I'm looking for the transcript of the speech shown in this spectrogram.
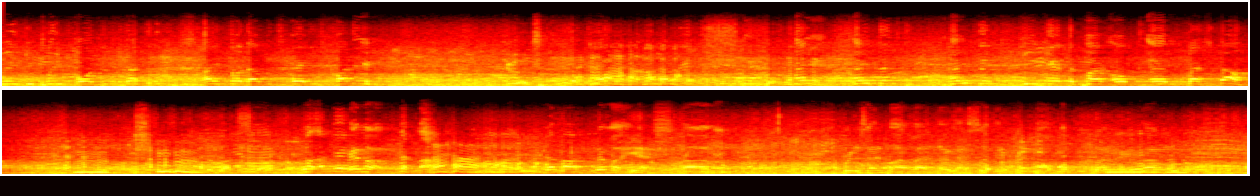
where you played Gordon Brittas. I thought that was very funny. Good. How, how, did, how did you get the part of um, Lister? well, I mean, Rimmer. Rimmer. Rimmer, yes. Um, a Brittas Empire fan, no less. Certainly a British World War.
